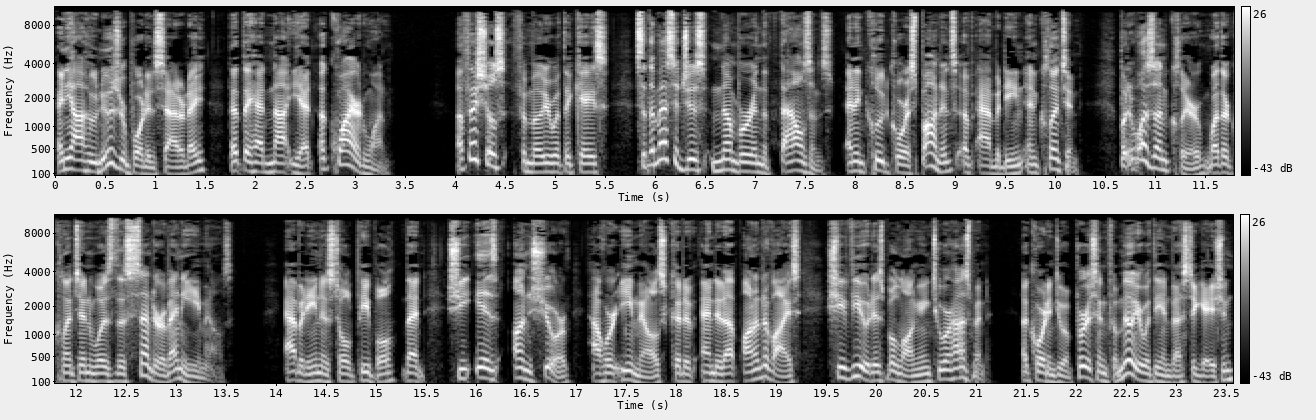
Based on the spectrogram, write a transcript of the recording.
and Yahoo News reported Saturday that they had not yet acquired one. Officials familiar with the case said the messages number in the thousands and include correspondence of Abedin and Clinton, but it was unclear whether Clinton was the sender of any emails. Abedin has told people that she is unsure how her emails could have ended up on a device she viewed as belonging to her husband, according to a person familiar with the investigation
